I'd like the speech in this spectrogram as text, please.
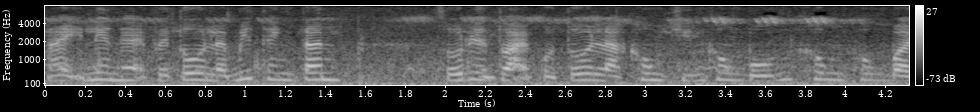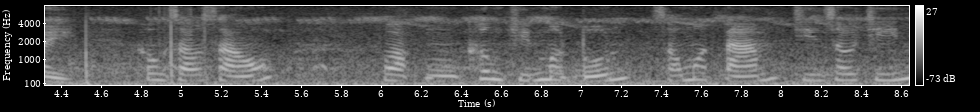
hãy liên hệ với tôi là Mít Thanh Tân. Số điện thoại của tôi là 0904 007 066 hoặc 0914 618 969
